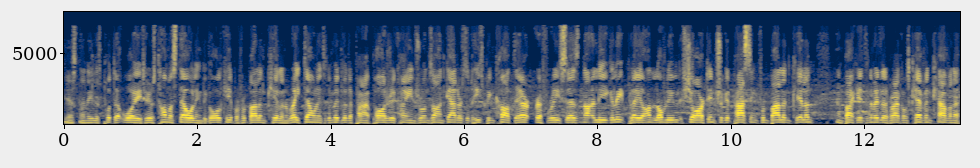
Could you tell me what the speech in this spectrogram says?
Yes, now Neil has put that wide. Here's Thomas Dowling, the goalkeeper for Ballinkillen, right down into the middle of the park. Padraig Hines runs on, gathers it. He's been caught there. Referee says not illegally. Play on. Lovely, short, intricate passing from Ballinkillen. And back into the middle of the park comes Kevin Kavanagh.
